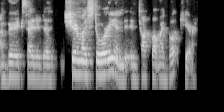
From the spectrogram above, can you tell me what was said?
I'm very excited to share my story and, and talk about my book here.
